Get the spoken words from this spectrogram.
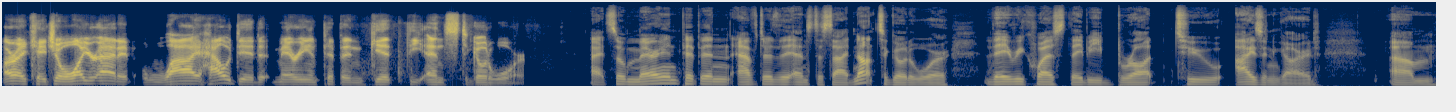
All right, KJ, while you're at it, why how did Merry and Pippin get the Ents to go to war? All right, so Merry and Pippin, after the Ents decide not to go to war, they request they be brought to Isengard. Um,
